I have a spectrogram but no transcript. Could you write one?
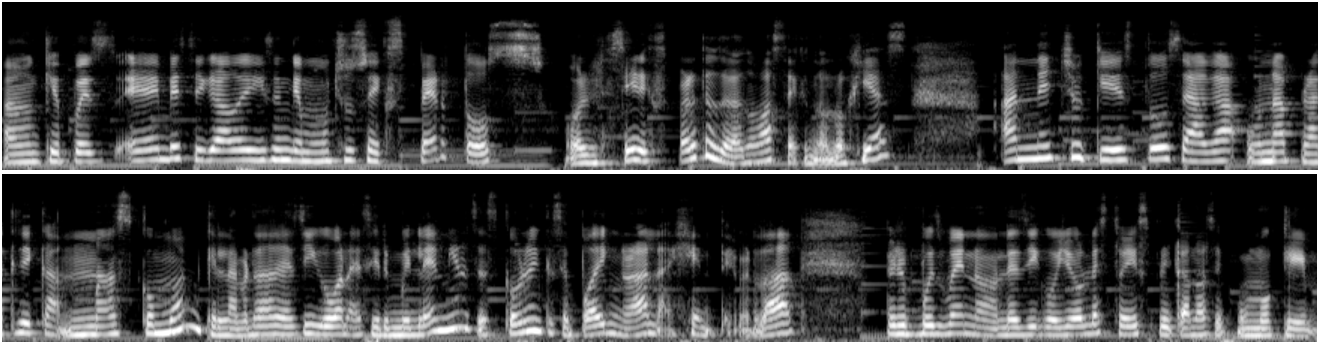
aunque pues he investigado y dicen que muchos expertos, o decir expertos de las nuevas tecnologías, han hecho que esto se haga una práctica más común, que la verdad les digo, van a decir millennials, descubren que se puede ignorar a la gente, ¿verdad? Pero pues bueno, les digo, yo le estoy explicando así como que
